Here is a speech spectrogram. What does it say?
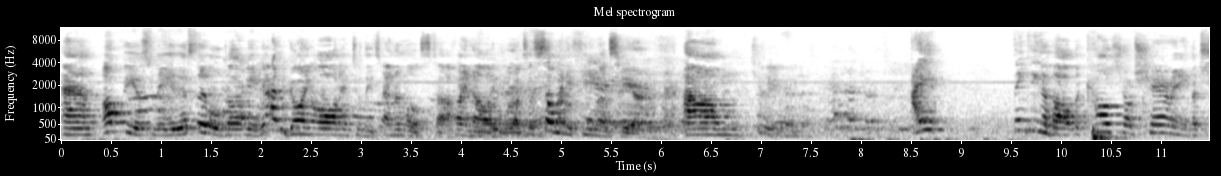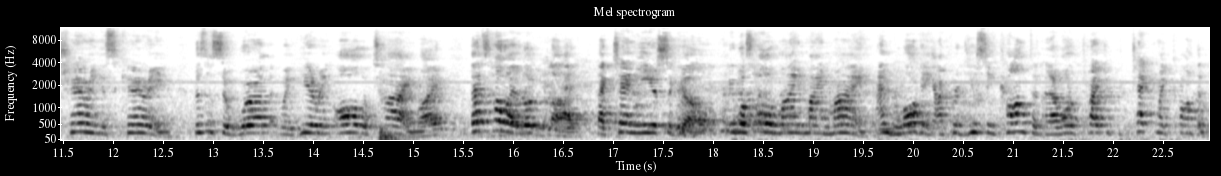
And obviously, this little doggy, I'm going all into these animal stuff. I know it works. There's so many females here. Um, thinking about the culture of sharing, that sharing is caring. This is a word that we're hearing all the time, right? That's how I looked like, like 10 years ago. It was all mine, mine, mine. I'm blogging, I'm producing content, and I want to try to protect my content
